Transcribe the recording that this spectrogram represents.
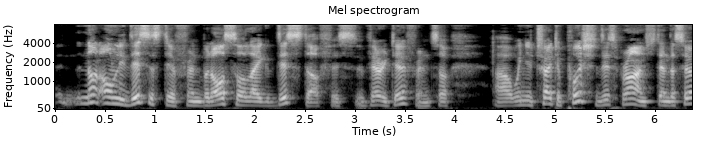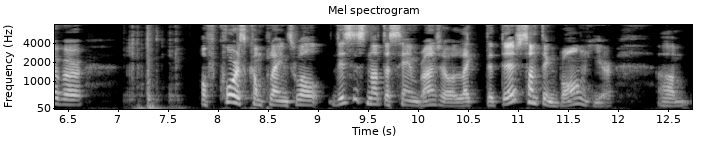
not only this is different, but also like this stuff is very different. So uh, when you try to push this branch, then the server, of course, complains, well, this is not the same branch, or like that there's something wrong here. Um,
